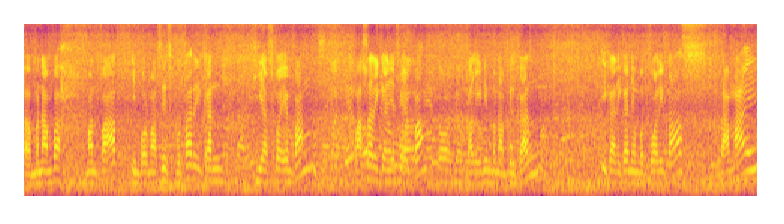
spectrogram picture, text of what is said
eh, menambah manfaat informasi seputar ikan hias koi empang pasar ikan hias empang kali ini menampilkan ikan-ikan yang berkualitas, ramai.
